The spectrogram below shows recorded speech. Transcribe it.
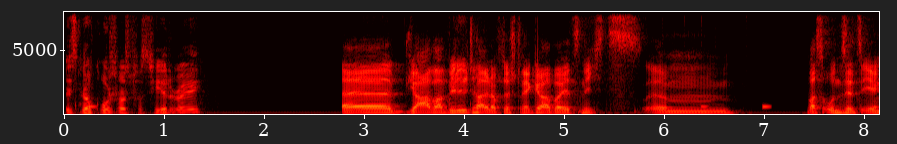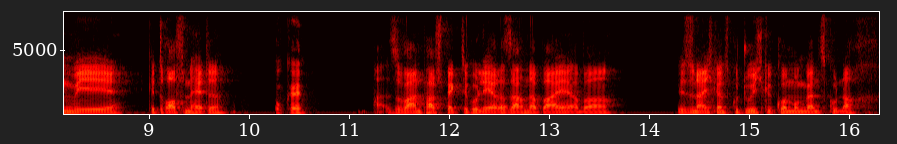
Ist noch groß was passiert, Ray? Äh, ja, war wild halt auf der Strecke, aber jetzt nichts, ähm, was uns jetzt irgendwie getroffen hätte. Okay. Also waren ein paar spektakuläre Sachen dabei, aber wir sind eigentlich ganz gut durchgekommen und ganz gut nach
